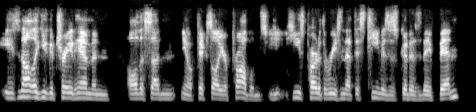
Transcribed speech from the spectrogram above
He's not like you could trade him and all of a sudden, you know, fix all your problems. He, he's part of the reason that this team is as good as they've been,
